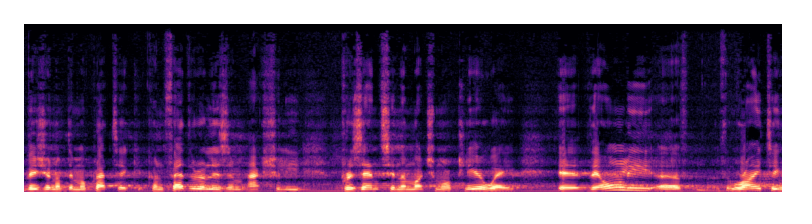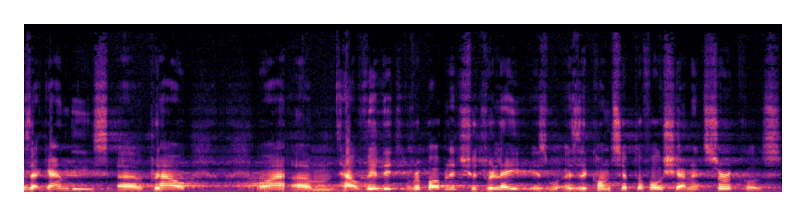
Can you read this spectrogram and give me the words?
vision of democratic confederalism actually presents in a much more clear way. Uh, the only uh, writings that Gandhi's uh, how um, how village republics should relate is, is the concept of oceanic circles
